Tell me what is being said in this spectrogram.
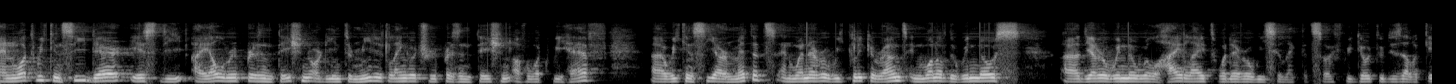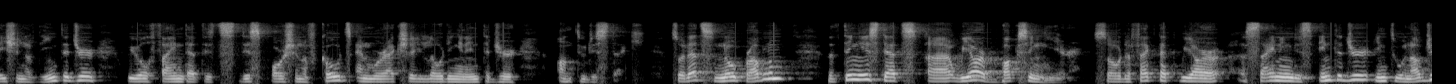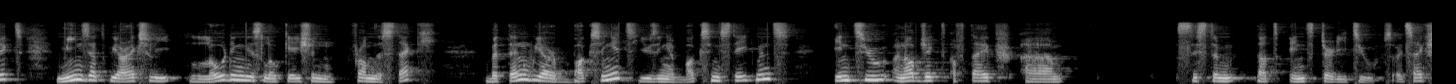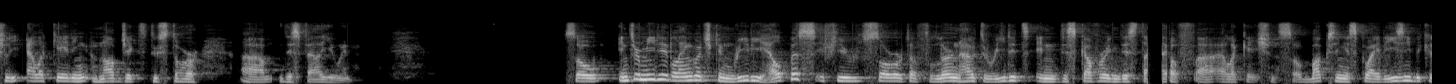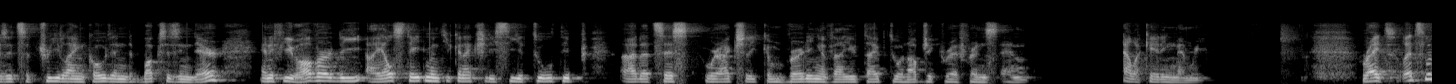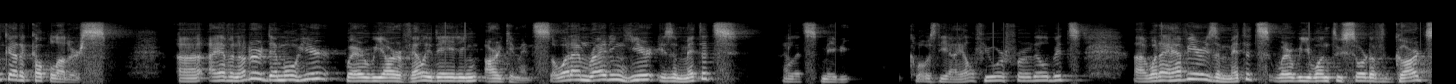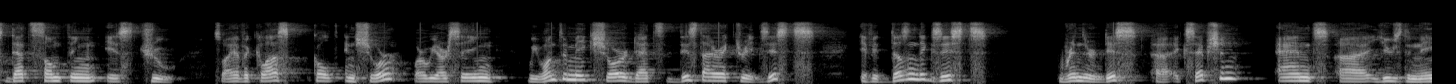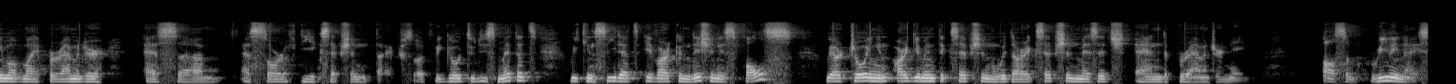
And what we can see there is the IL representation or the intermediate language representation of what we have. Uh, we can see our methods and whenever we click around in one of the windows, uh, the other window will highlight whatever we selected. So if we go to this allocation of the integer, we will find that it's this portion of code and we're actually loading an integer onto the stack. So that's no problem. The thing is that uh, we are boxing here. So the fact that we are assigning this integer into an object means that we are actually loading this location from the stack, but then we are boxing it using a boxing statement into an object of type um, system.int32. So it's actually allocating an object to store um, this value in. So intermediate language can really help us if you sort of learn how to read it in discovering this type of uh, allocation. So boxing is quite easy because it's a three-line code and the box is in there. And if you hover the IL statement, you can actually see a tooltip uh, that says we're actually converting a value type to an object reference and allocating memory. Right, let's look at a couple others. Uh, I have another demo here where we are validating arguments. So what I'm writing here is a method, and let's maybe close the IL viewer for a little bit. Uh, what I have here is a method where we want to sort of guard that something is true. So I have a class called ensure where we are saying we want to make sure that this directory exists. If it doesn't exist, render this uh, exception and uh, use the name of my parameter as, um, as sort of the exception type. So if we go to this method, we can see that if our condition is false, we are throwing an argument exception with our exception message and the parameter name. Awesome, really nice.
